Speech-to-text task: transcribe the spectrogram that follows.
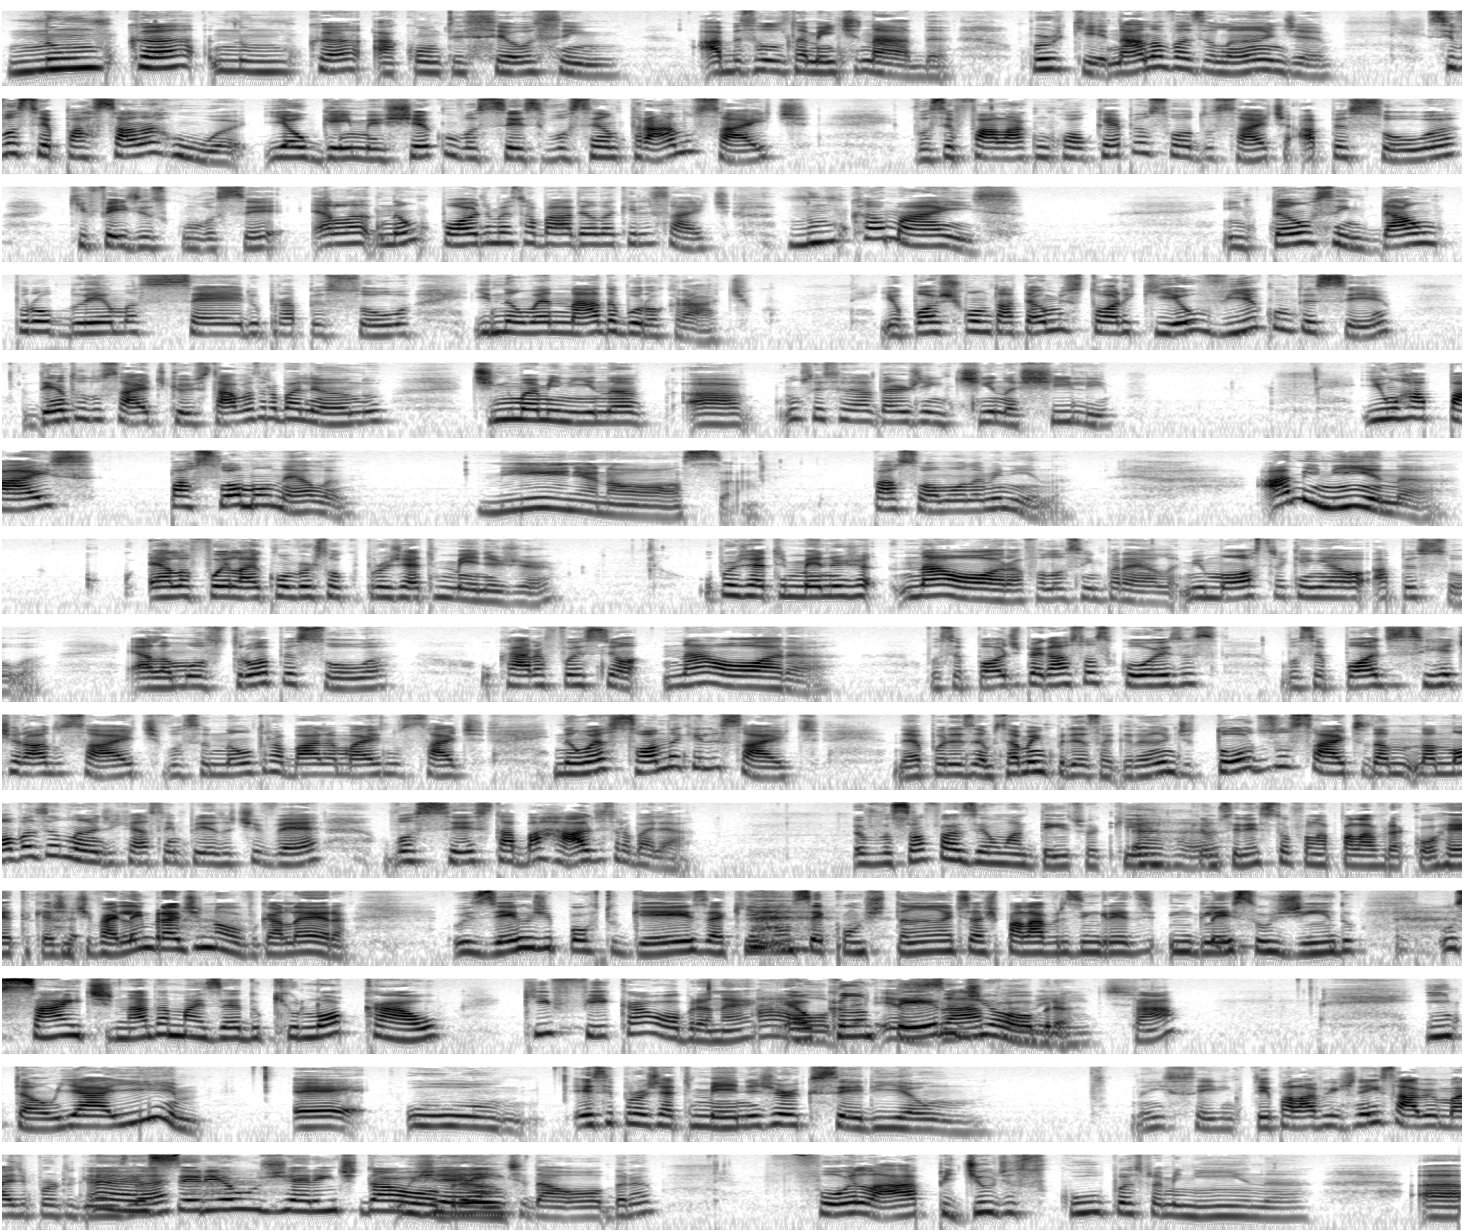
Nunca, nunca aconteceu assim, absolutamente nada. Porque na Nova Zelândia, se você passar na rua e alguém mexer com você, se você entrar no site, você falar com qualquer pessoa do site, a pessoa que fez isso com você, ela não pode mais trabalhar dentro daquele site. Nunca mais. Então, assim, dá um problema sério para a pessoa e não é nada burocrático. E eu posso te contar até uma história que eu vi acontecer dentro do site que eu estava trabalhando, tinha uma menina, uh, não sei se era da Argentina, Chile, e um rapaz passou a mão nela. Minha nossa! Passou a mão na menina. A menina, ela foi lá e conversou com o project manager. O project manager, na hora, falou assim para ela: me mostra quem é a pessoa. Ela mostrou a pessoa. O cara foi assim: ó, na hora. Você pode pegar suas coisas, você pode se retirar do site, você não trabalha mais no site. Não é só naquele site. Né? Por exemplo, se é uma empresa grande, todos os sites da, na Nova Zelândia que essa empresa tiver, você está barrado de trabalhar. Eu vou só fazer um adentro aqui, uhum. que eu não sei nem se estou falando a palavra correta, que a gente vai lembrar de novo, galera. Os erros de português aqui vão ser constantes, as palavras em inglês, inglês surgindo. O site nada mais é do que o local que fica a obra, né? A é obra, o canteiro exatamente. de obra, tá? Então, e aí, é, o, esse project manager, que seria um. Nem sei, tem palavra que a gente nem sabe mais em português, é, né? Seria o gerente da o obra. O gerente da obra foi lá, pediu desculpas pra menina.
